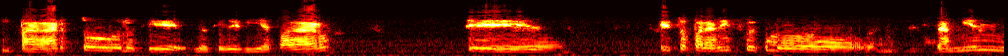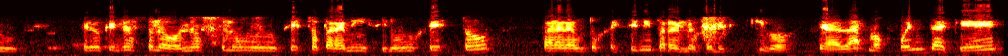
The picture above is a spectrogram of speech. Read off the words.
y pagar todo lo que lo que debía pagar. Eh, eso para mí fue como también creo que no es solo no solo un gesto para mí sino un gesto para la autogestión y para lo colectivo o sea darnos cuenta que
